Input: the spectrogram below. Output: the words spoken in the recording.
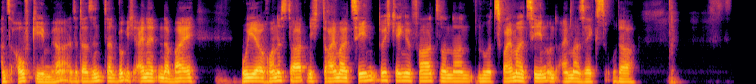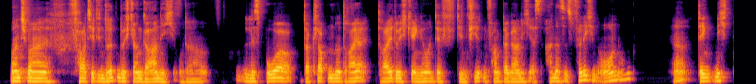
ans Aufgeben. Ja? Also da sind dann wirklich Einheiten dabei, wo ihr Ronestart nicht dreimal zehn Durchgänge fahrt, sondern nur zweimal zehn und einmal sechs. Oder manchmal fahrt ihr den dritten Durchgang gar nicht. Oder Lisboa, da klappen nur drei, drei Durchgänge und der, den vierten fangt da gar nicht erst an. Das ist völlig in Ordnung. Ja, denkt nicht,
